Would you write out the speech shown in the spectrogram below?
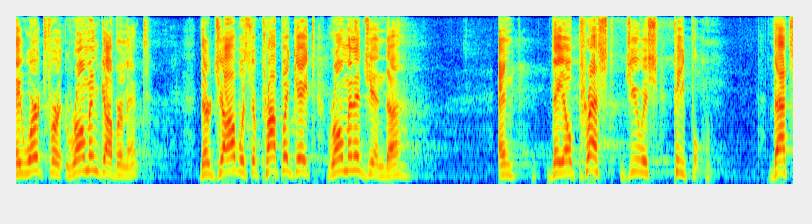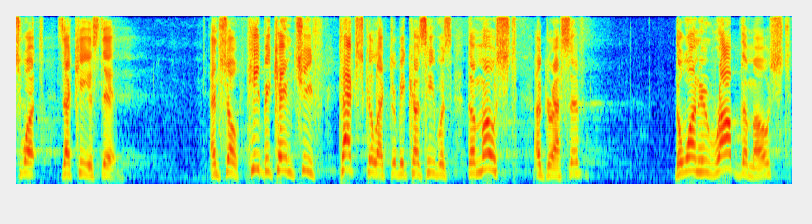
They worked for Roman government. Their job was to propagate Roman agenda. and they oppressed Jewish people. That's what Zacchaeus did. And so he became chief tax collector because he was the most aggressive, the one who robbed the most.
